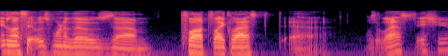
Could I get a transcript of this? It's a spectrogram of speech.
unless it was one of those um, plots like last uh, was it last issue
